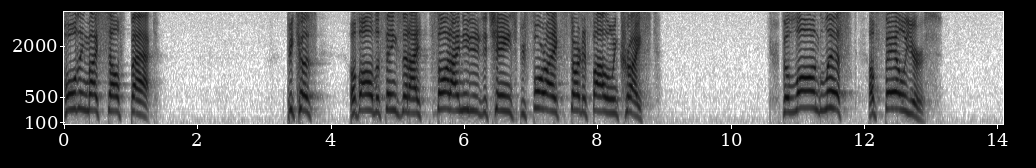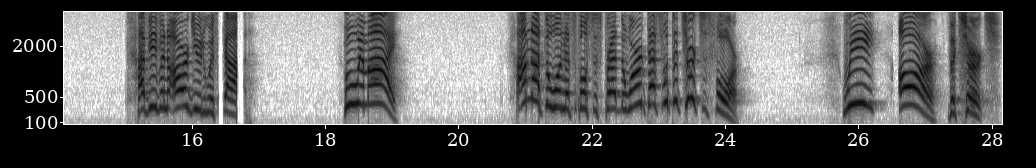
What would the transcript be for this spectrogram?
Holding myself back because of all the things that I thought I needed to change before I started following Christ. The long list of failures. I've even argued with God. Who am I? I'm not the one that's supposed to spread the word. That's what the church is for. We are the church.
